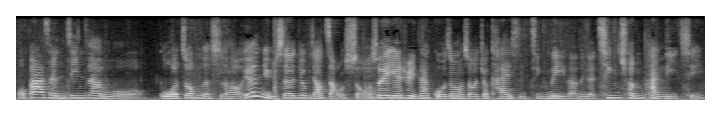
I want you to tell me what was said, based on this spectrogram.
我爸曾经在我。国中的时候，因为女生就比较早熟，嗯、所以也许你在国中的时候就开始经历了那个青春叛逆期。嗯、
